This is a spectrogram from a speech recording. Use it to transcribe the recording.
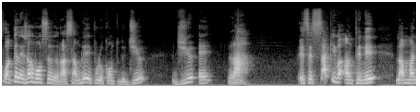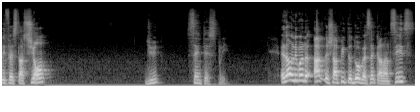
fois que les gens vont se rassembler pour le compte de Dieu, Dieu est là. Et c'est ça qui va entraîner la manifestation du Saint-Esprit. Et dans le livre de Actes chapitre 2 verset 46,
